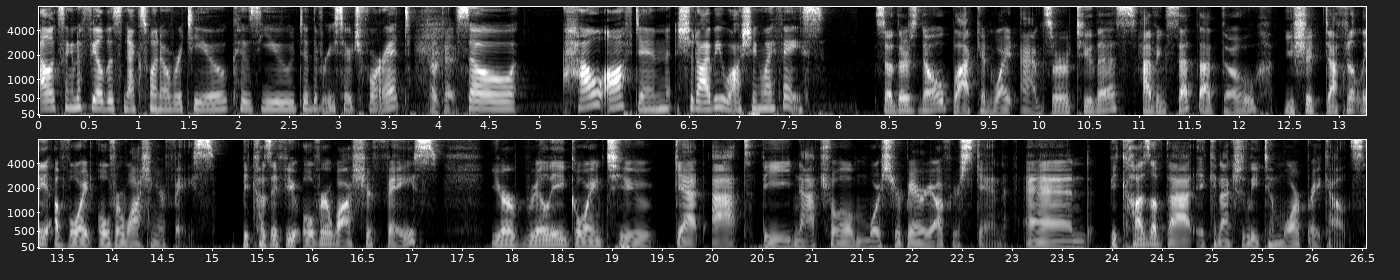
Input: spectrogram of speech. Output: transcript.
Alex, I'm going to feel this next one over to you because you did the research for it. Okay. So, how often should I be washing my face? So there's no black and white answer to this. Having said that though, you should definitely avoid overwashing your face because if you overwash your face, you're really going to get at the natural moisture barrier of your skin. And because of that, it can actually lead to more breakouts.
